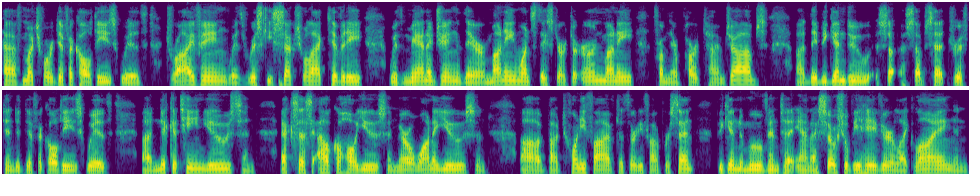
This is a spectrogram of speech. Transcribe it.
have much more difficulties with driving, with risky sexual activity, with managing their money once they start to earn money from their part time jobs. Uh, they begin to su- subset drift into difficulties with uh, nicotine use and excess alcohol use and marijuana use and uh, about 25 to 35 percent begin to move into antisocial behavior like lying and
